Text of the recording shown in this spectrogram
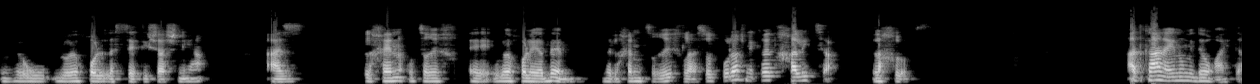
והוא לא יכול לשאת אישה שנייה, אז לכן הוא צריך, אה, הוא לא יכול לייבם ולכן הוא צריך לעשות פעולה שנקראת חליצה, לחלוץ. עד כאן היינו מדאורייתא.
